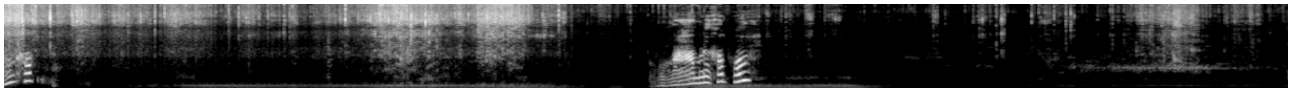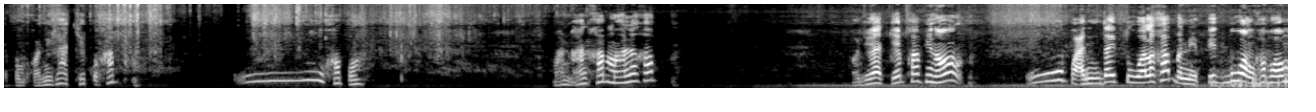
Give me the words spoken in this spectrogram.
น้องครับงามเลยครับผม เดี๋ยว ผมขออนุญาตเก็บก่อนครับโอ้ครับผมมานานครับมาแล้วครับ ขออนุญาตเก็บครับพี่น้องโอ้ปั่นได้ตัวแล้วครับมันนี่ติดบ่วงครับผม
